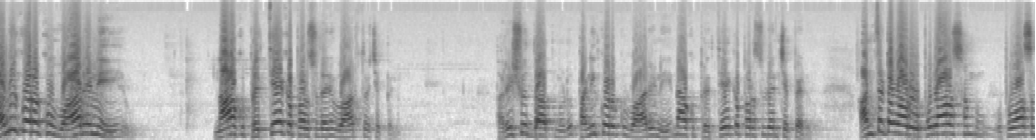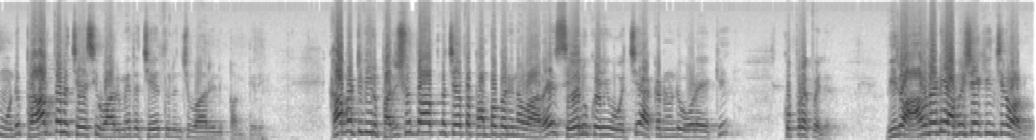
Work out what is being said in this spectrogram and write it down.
పని కొరకు వారిని నాకు ప్రత్యేక పరుసుడని వారితో చెప్పాను. పరిశుద్ధాత్ముడు పని కొరకు వారిని నాకు ప్రత్యేక పరుసుడని చెప్పాడు. అంతటా వారు ఉపవాసం ఉపవాసం ఉండి ప్రార్థన చేసి వారి మీద చేతులుంచి వారిని పంపిరి. కాబట్టి వీరు పరిశుద్ధాత్మ చేత పంపబడిన వారై సేలు కొయ్యి వచ్చి అక్కడి నుండి ఓడ ఎక్కి కుప్రకు వెళ్ళారు. వీరు ఆల్రెడీ అభిషేకించిన వాళ్ళు.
